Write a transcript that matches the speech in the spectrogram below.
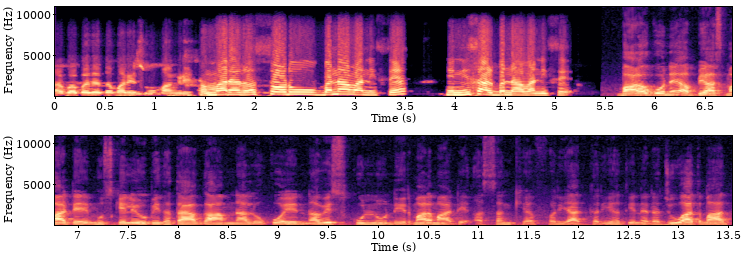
આ બાબતે તમારી શું માંગણી છે? અમારે રસોડું બનાવવાની છે ને નિશાળ બનાવવાની છે. બાળકોને અભ્યાસ માટે મુશ્કેલી ઊભી થતાં ગામના લોકોએ નવી સ્કૂલનું નિર્માણ માટે અસંખ્ય ફરિયાદ કરી હતી અને રજૂઆત બાદ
